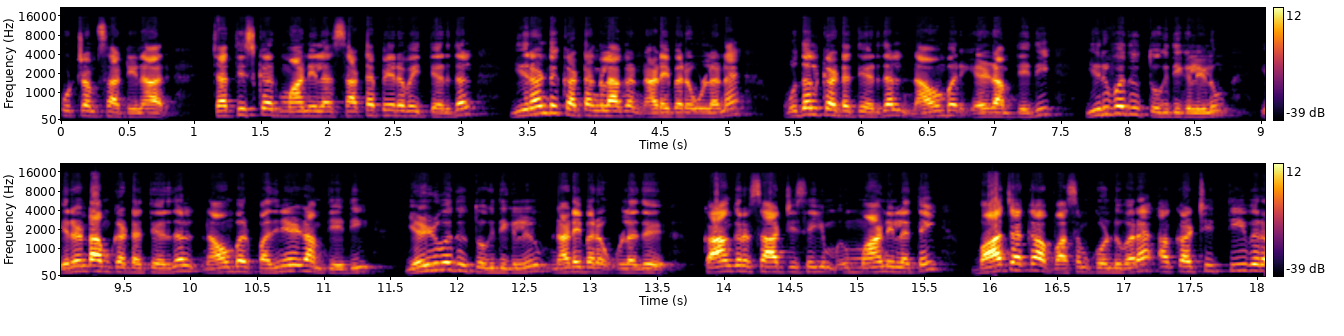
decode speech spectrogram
குற்றம் சாட்டினார். சத்தீஸ்கர் மாநில சட்டப்பேரவை தேர்தல் இரண்டு கட்டங்களாக நடைபெற உள்ளன. முதல் கட்ட தேர்தல் நவம்பர் ஏழாம் தேதி இருபது தொகுதிகளிலும் இரண்டாம் கட்ட தேர்தல் நவம்பர் பதினேழாம் தேதி எழுபது தொகுதிகளிலும் நடைபெற உள்ளது. காங்கிரஸ் ஆட்சி செய்யும் இம்மாநிலத்தை பாஜக வசம் கொண்டு வர அக்கட்சி தீவிர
